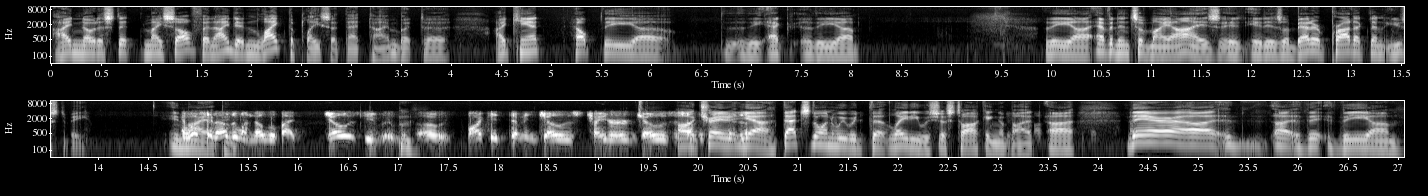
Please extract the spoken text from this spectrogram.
I noticed it myself, and I didn't like the place at that time, but uh, I can't help the uh, the the uh, the uh, evidence of my eyes. It, it is a better product than it used to be. In and what's opinion. another one over by Joe's you, uh, Market? I mean, Joe's Trader Joe's. Oh, Trader, yeah, that's the one we would. The lady was just talking about. Uh, there, the the. Um,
